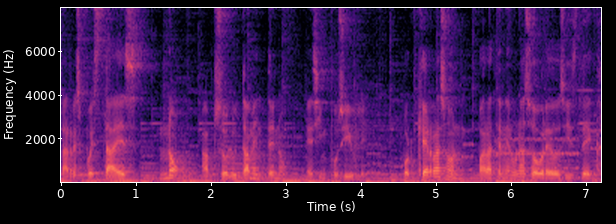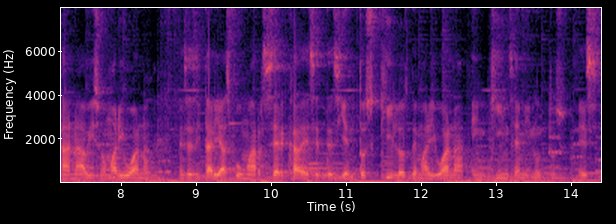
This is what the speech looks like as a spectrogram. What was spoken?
La respuesta es no, absolutamente no, es imposible. ¿Por qué razón? Para tener una sobredosis de cannabis o marihuana necesitarías fumar cerca de 700 kilos de marihuana en 15 minutos. Es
